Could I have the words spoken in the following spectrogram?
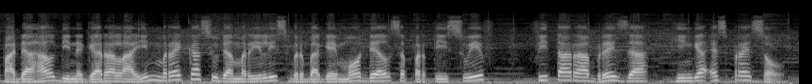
Padahal di negara lain mereka sudah merilis berbagai model seperti Swift, Vitara Brezza, hingga Espresso.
